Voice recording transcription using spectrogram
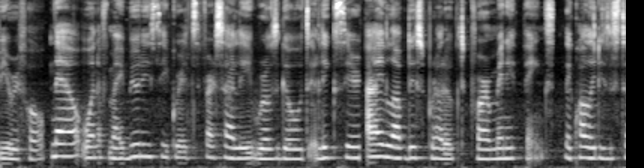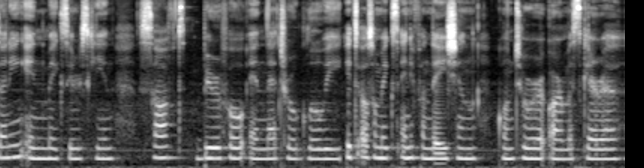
beautiful. Now, one of my beauty secrets, Farsali Rose Gold Elixir. I love this product for many things. The quality is stunning and makes your skin soft, beautiful and natural glowy. It also makes any foundation, contour or mascara,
